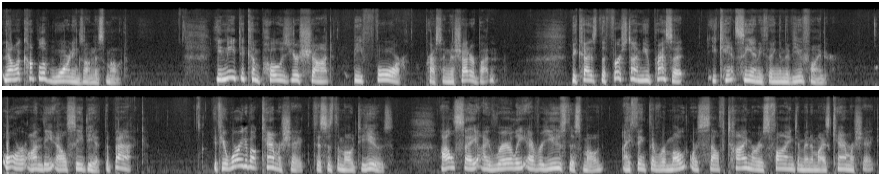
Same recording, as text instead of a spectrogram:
Now a couple of warnings on this mode. You need to compose your shot before pressing the shutter button because the first time you press it, you can't see anything in the viewfinder or on the LCD at the back. If you're worried about camera shake, this is the mode to use. I'll say I rarely ever use this mode. I think the remote or self-timer is fine to minimize camera shake.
